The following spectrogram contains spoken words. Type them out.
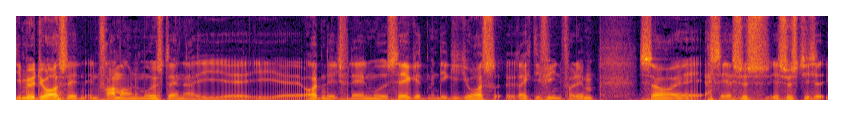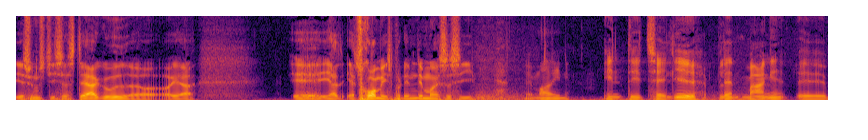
de mødte jo også en, en fremragende modstander i, øh, i øh, 8. mod Sækket, men det gik jo også rigtig fint for dem. Så øh, altså, jeg, synes, jeg, synes, de, jeg synes, de ser stærke ud, og, og jeg, øh, jeg, jeg tror mest på dem, det må jeg så sige. Ja, jeg er meget enig. En detalje blandt mange. Øh,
